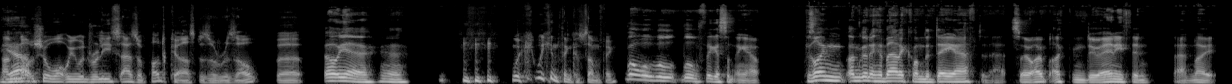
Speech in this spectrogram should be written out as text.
I'm Yeah. not sure what we would release as a podcast as a result, but Oh yeah, yeah. we, we can think of something. Well, we'll we'll, we'll figure something out. Because I'm I'm going to Hibanicon the day after that, so I, I can do anything that night.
